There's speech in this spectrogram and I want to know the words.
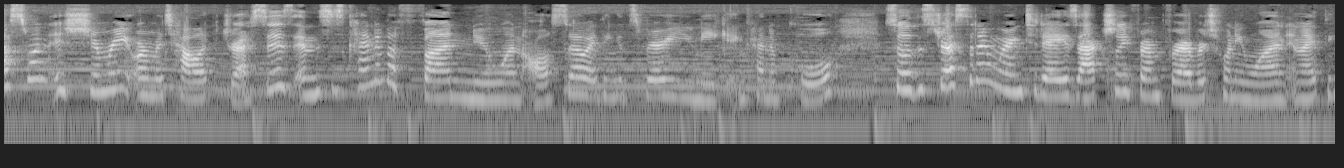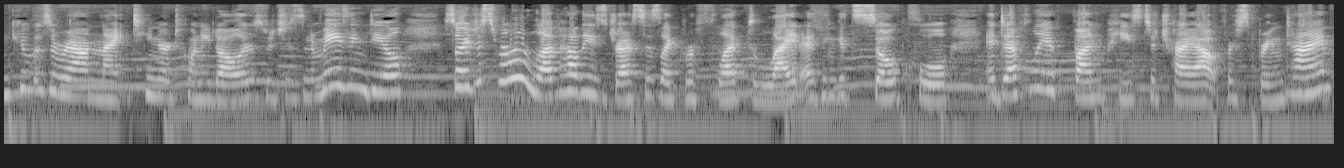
last one is shimmery or metallic dresses and this is kind of a fun new one also. I think it's very unique and kind of cool. So this dress that I'm wearing today is actually from Forever 21 and I think it was around 19 or $20 which is an amazing deal. So I just really love how these dresses like reflect light. I think it's so cool and definitely a fun piece to try out for springtime.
